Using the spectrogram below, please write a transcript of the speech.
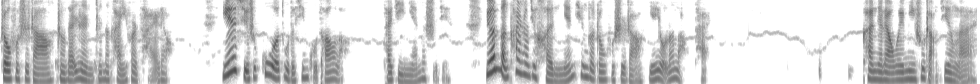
周副市长正在认真的看一份材料，也许是过度的辛苦操劳，才几年的时间，原本看上去很年轻的周副市长也有了老态。看见两位秘书长进来，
